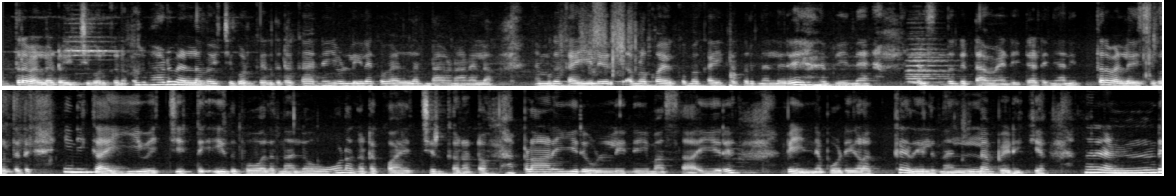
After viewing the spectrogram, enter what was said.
ഇത്ര വെള്ളം ഒഴിച്ച് കൊടുക്കണം. ഒരുപാട് വെള്ളം ഒഴിച്ച് കൊടുക്കരുത് കേട്ടോ കാരണം ഈ ഉള്ളിയിലൊക്കെ വെള്ളം ഉണ്ടാവണമാണല്ലോ നമുക്ക് കയ്യിൽ നമ്മൾ കുഴക്കുമ്പോൾ കൈക്കൊക്കെ ഒരു നല്ലൊരു പിന്നെ ഇത് കിട്ടാൻ വേണ്ടിയിട്ടായിട്ട് ഞാൻ ഇത്ര വെള്ളം ഒഴിച്ച് കൊടുത്തിട്ട് ഇനി കൈ വെച്ചിട്ട് ഇതുപോലെ നല്ലോണം അങ്ങോട്ട് കുഴച്ചെടുക്കണം കേട്ടോ അപ്പോഴാണ് ഈ ഒരു ഉള്ളിന്റെ ഈ മസാല പിന്നെ പൊടികളൊക്കെ ഇതിൽ നല്ല പിടിക്കുക. അങ്ങനെ രണ്ട്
